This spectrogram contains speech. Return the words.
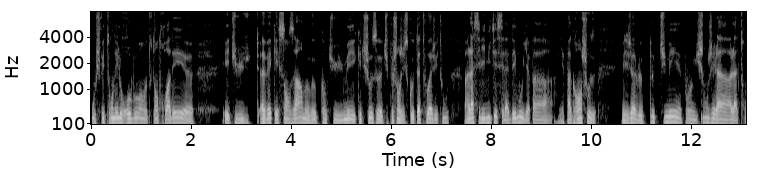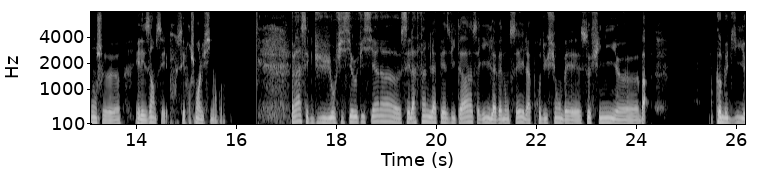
où je fais tourner le robot en tout en 3D, heu et tu avec et sans armes, heu, quand tu mets quelque chose, heu, tu peux changer jusqu'au tatouage et tout. Là, c'est limité, c'est la démo, il y a pas il a pas grand chose. Mais déjà le peu que tu mets pour lui changer la la tronche, heu et les armes, c'est c'est franchement hallucinant, quoi. Voilà, c'est que du officiel, officiel c'est la fin de la PS Vita, ça y est, il l'avait annoncé la production, beh, se finit, bah comme le dit,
